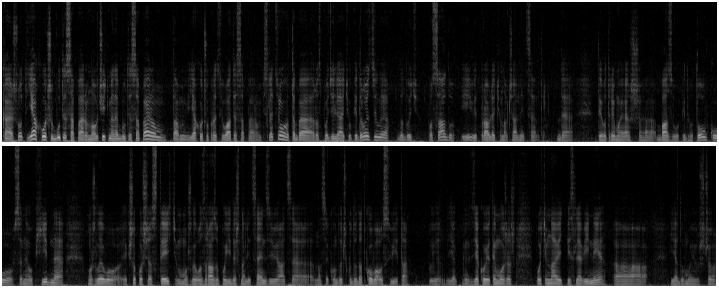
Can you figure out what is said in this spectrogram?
кажеш, от я хочу бути сапером, навчіть мене бути сапером, там я хочу працювати сапером. Після цього тебе розподіляють у підрозділи, дадуть посаду і відправлять у навчальний центр, де ти отримаєш е, базову підготовку, все необхідне. Можливо, якщо пощастить, можливо, зразу поїдеш на ліцензію, а це на секундочку додаткова освіта, з якою ти можеш потім навіть після війни. а, Я думаю, що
